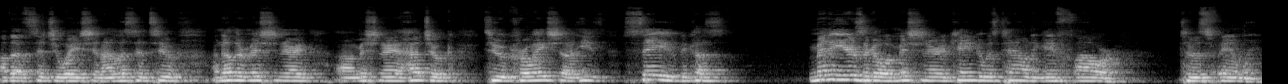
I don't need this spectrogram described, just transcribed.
of that situation. I listened to another missionary, uh, missionary Hadjuk, to Croatia, he's saved because Many years ago, a missionary came to his town and gave flour to his family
